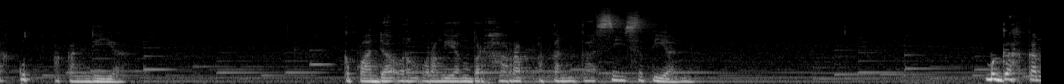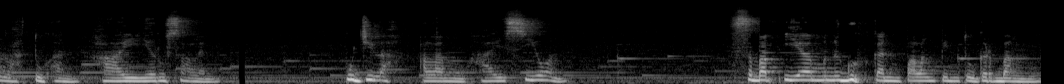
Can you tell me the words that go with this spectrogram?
takut akan Dia, kepada orang-orang yang berharap akan kasih setianya. Megahkanlah Tuhan, hai Yerusalem. Pujilah alamu, hai Sion sebab ia meneguhkan palang pintu gerbangmu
